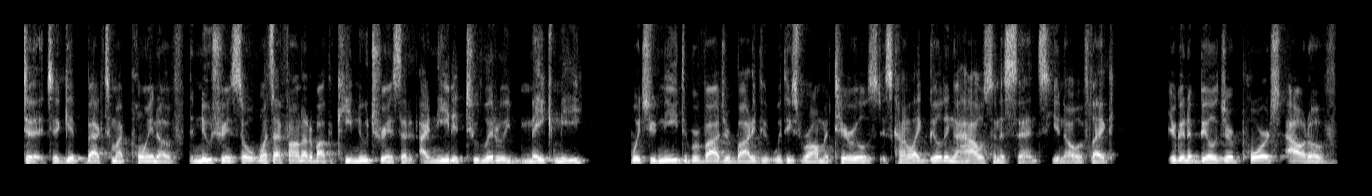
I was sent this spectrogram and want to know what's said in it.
to, to get back to my point of the nutrients. So once I found out about the key nutrients that I needed to literally make me which you need to provide your body to, with these raw materials. It's kind of like building a house in a sense, you know, if like you're going to build your porch out of,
